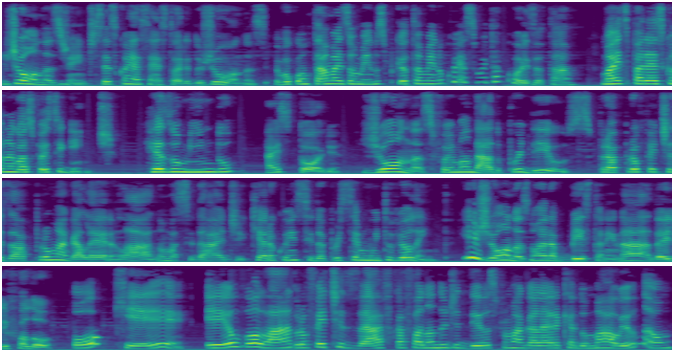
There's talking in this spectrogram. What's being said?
Jonas, gente. Vocês conhecem a história do Jonas? Eu vou contar mais ou menos porque eu também não conheço muita coisa, tá? Mas parece que o negócio foi o seguinte. Resumindo a história. Jonas foi mandado por Deus para profetizar para uma galera lá numa cidade que era conhecida por ser muito violenta. E Jonas não era besta nem nada, ele falou: O quê? Eu vou lá profetizar, ficar falando de Deus para uma galera que é do mal? Eu não.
